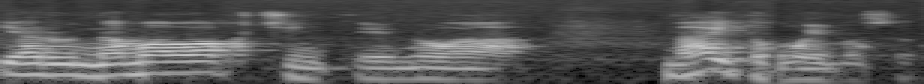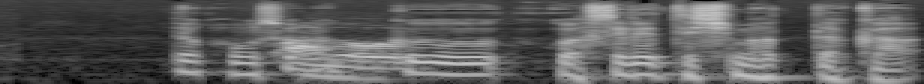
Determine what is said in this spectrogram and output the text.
やる生ワクチンっていうのはないと思います。だからおそらく忘れてしまったか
